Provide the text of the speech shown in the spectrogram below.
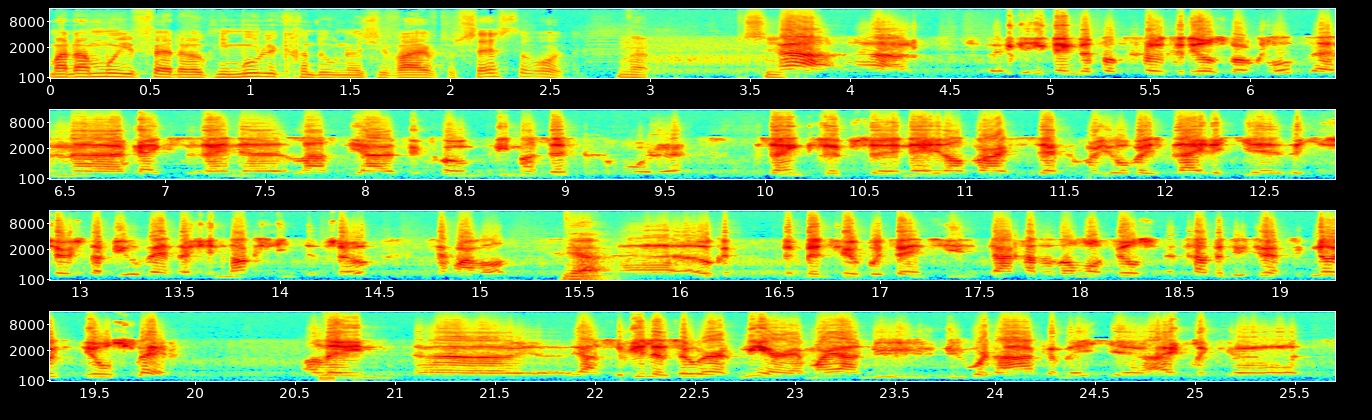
Maar dan moet je verder ook niet moeilijk gaan doen als je vijfde of zesde wordt. precies. Ja, ja ik, ik denk dat dat grotendeels wel klopt. En eh, kijk, ze zijn eh, de laatste jaren natuurlijk gewoon prima zesde geworden. Er zijn clubs eh, in Nederland waar ze zeggen van joh, wees blij dat je, dat je zo stabiel bent als je NAC ziet of zo. Zeg maar wat. Ja. Eh, ook met veel potentie. Daar gaat het allemaal veel... Het gaat met Utrecht natuurlijk nooit heel slecht. Alleen, eh, ja, ze willen zo erg meer. Maar ja, nu, nu wordt Haken een beetje eigenlijk eh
